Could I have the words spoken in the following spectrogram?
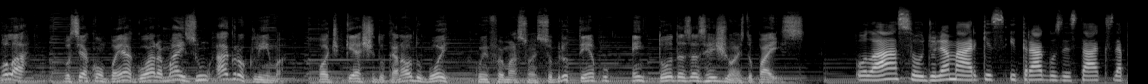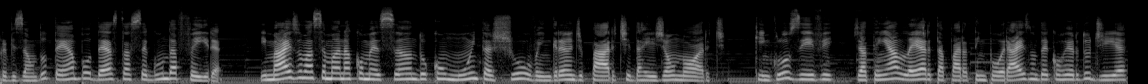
Olá, você acompanha agora mais um Agroclima, podcast do canal do Boi com informações sobre o tempo em todas as regiões do país. Olá, sou Julia Marques e trago os destaques da previsão do tempo desta segunda-feira. E mais uma semana começando com muita chuva em grande parte da região norte, que inclusive já tem alerta para temporais no decorrer do dia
